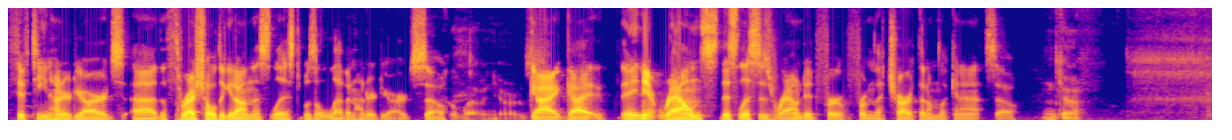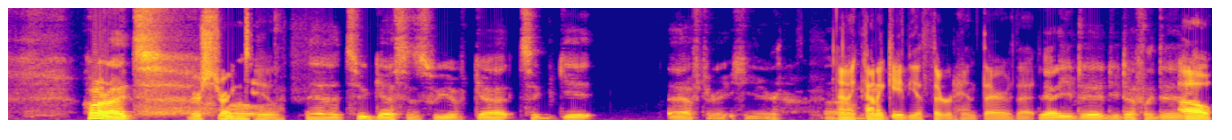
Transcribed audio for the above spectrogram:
fifteen hundred yards. Uh, the threshold to get on this list was eleven hundred yards. So, Eleven yards. guy, guy, and it rounds. This list is rounded for from the chart that I'm looking at. So, Okay. All right. there's strike two. Yeah, two guesses we have got to get after it here. And I Um, kind of gave you a third hint there that Yeah, you did. You definitely did. Oh,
